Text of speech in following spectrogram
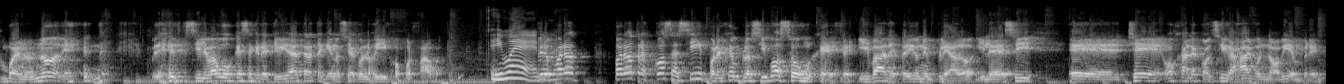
Bueno, no, si le va a buscar esa creatividad, trate que no sea con los hijos, por favor. Y bueno, Pero para, para otras cosas sí, por ejemplo, si vos sos un jefe y vas a despedir a un empleado y le decís, eh, che, ojalá consigas algo en noviembre.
